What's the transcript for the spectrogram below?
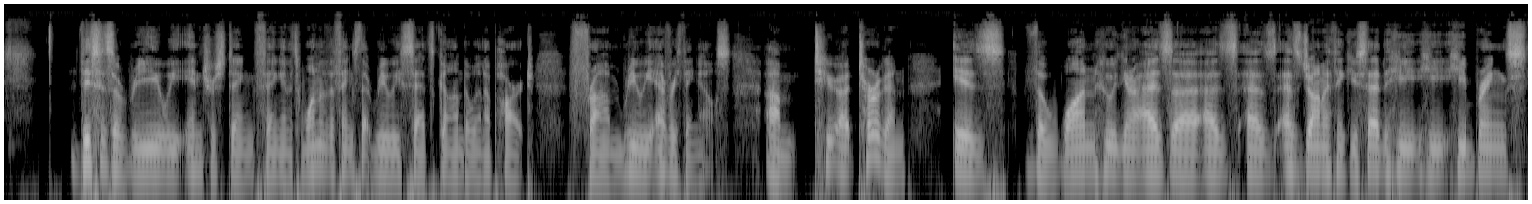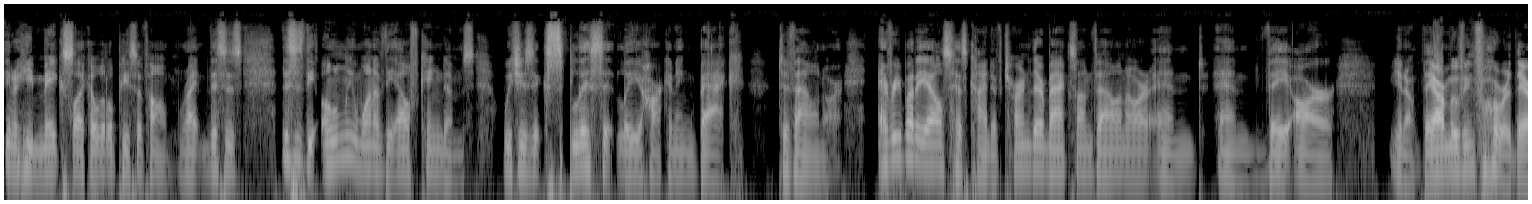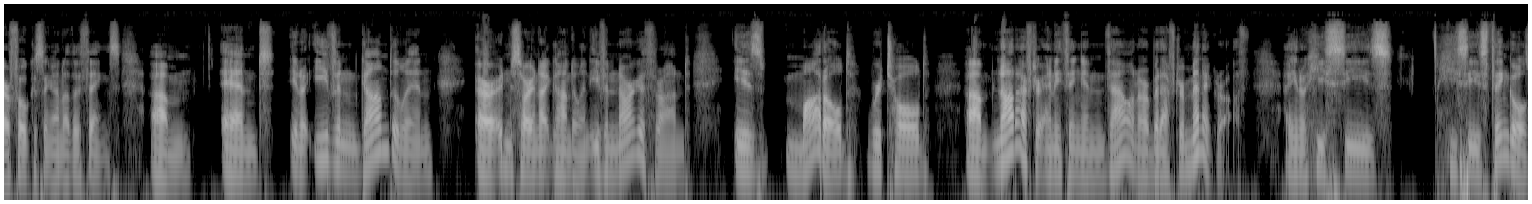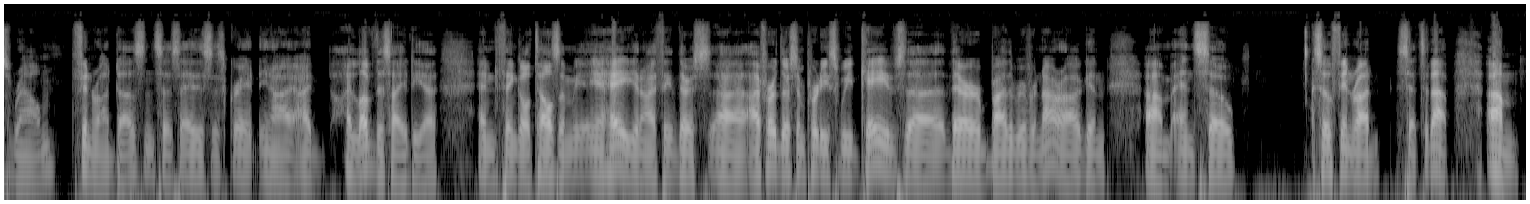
this is a really interesting thing, and it's one of the things that really sets Gondolin apart from really everything else. Um, uh, Turgon is the one who you know as uh, as as as John I think you said he he he brings you know he makes like a little piece of home right this is this is the only one of the elf kingdoms which is explicitly harkening back to Valinor. Everybody else has kind of turned their backs on Valinor and and they are you know they are moving forward. They are focusing on other things. Um, and you know even Gondolin or sorry not Gondolin even Nargothrond is modeled we're told um, not after anything in Valinor but after Menegroth. Uh, you know he sees he sees Thingol's realm, Finrod does, and says, "Hey, this is great. You know, I I, love this idea." And Thingol tells him, "Hey, you know, I think there's uh, I've heard there's some pretty sweet caves uh, there by the River Narog, and um, and so so Finrod sets it up." Um,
